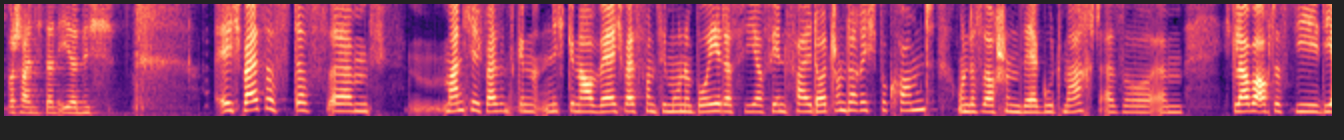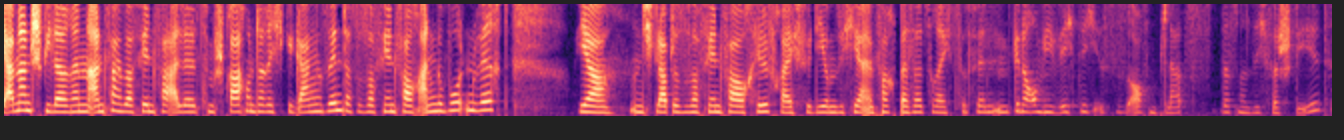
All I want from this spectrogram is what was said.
wahrscheinlich dann eher nicht? Ich weiß, dass, dass ähm, manche, ich weiß jetzt nicht genau wer, ich weiß von Simone Boye, dass sie auf jeden Fall Deutschunterricht bekommt und das auch schon sehr gut macht. Also ähm, ich glaube auch, dass die, die anderen Spielerinnen anfangs auf jeden Fall alle zum Sprachunterricht gegangen sind, dass es auf jeden Fall auch angeboten wird. Ja, und ich glaube, das ist auf jeden Fall auch hilfreich für die, um sich hier einfach besser zurechtzufinden. Genau, und wie wichtig ist es auf dem Platz, dass man sich versteht?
